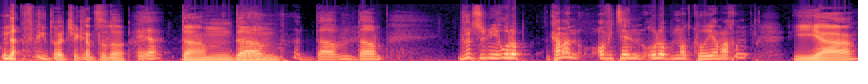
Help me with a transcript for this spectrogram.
Nafri Deutscher kannst du noch. Ja. Dam, dam. Dam, dam. Würdest du mir Urlaub, kann man offiziellen Urlaub in Nordkorea machen? Ja,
